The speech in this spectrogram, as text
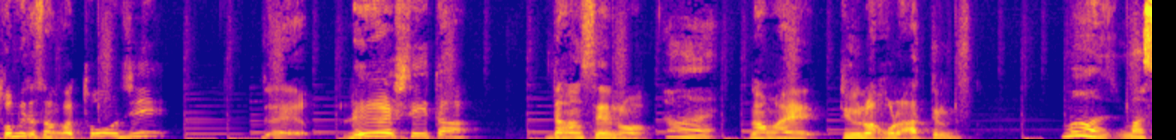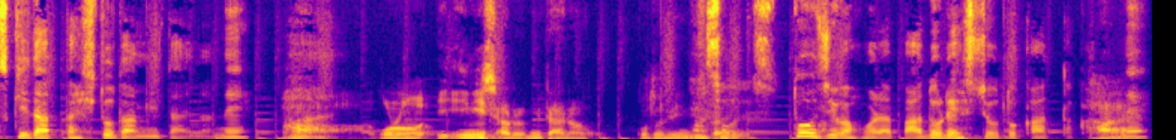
富田さんが当時で恋愛していた男性のはい名前っていうのはこれ合ってるんですか、まあ、まあ好きだった人だみたいなね。はあこのイイニシャルみたいなことでいいんい。ですか、まあそうです。当時はほらやっぱアドレス帳とかあったからね。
